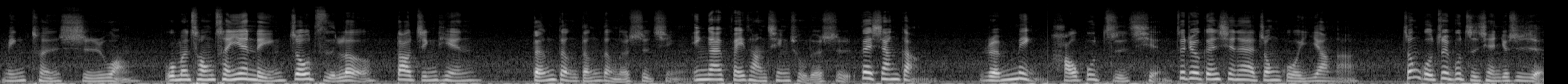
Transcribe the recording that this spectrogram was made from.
名存实亡。我们从陈彦霖、周子乐到今天，等等等等的事情，应该非常清楚的是，在香港，人命毫不值钱。这就跟现在的中国一样啊！中国最不值钱就是人，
